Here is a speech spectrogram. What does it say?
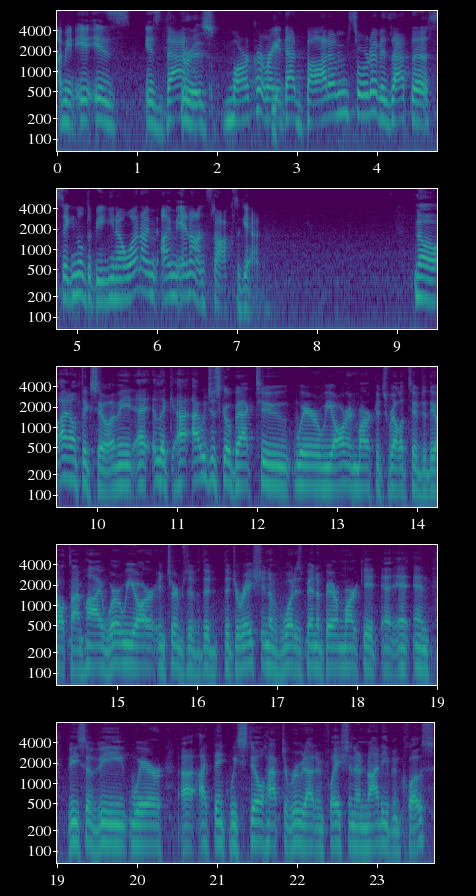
I mean, is is that there is. marker right? That bottom sort of is that the signal to be, you know what? I'm I'm in on stocks again. No, I don't think so. I mean, uh, look, I would just go back to where we are in markets relative to the all-time high, where we are in terms of the, the duration of what has been a bear market, and, and vis-a-vis where uh, I think we still have to root out inflation and not even close.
